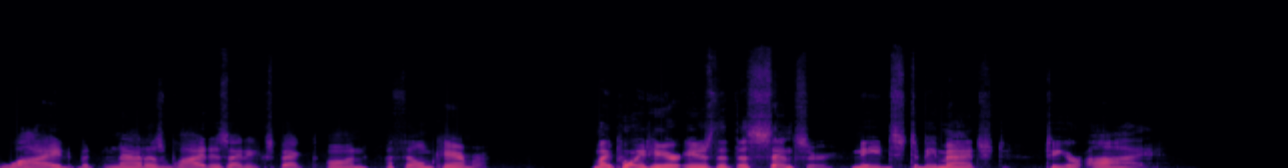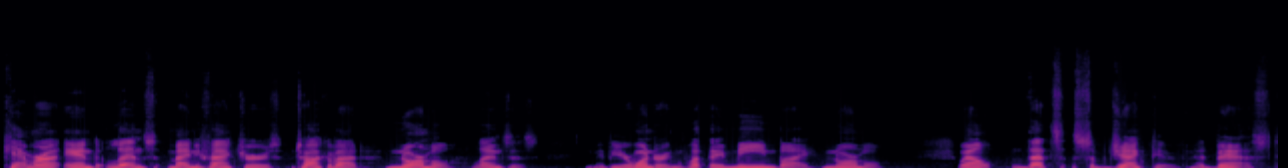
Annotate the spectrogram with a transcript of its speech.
Wide, but not as wide as I'd expect on a film camera. My point here is that the sensor needs to be matched to your eye. Camera and lens manufacturers talk about normal lenses. Maybe you're wondering what they mean by normal. Well, that's subjective at best.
